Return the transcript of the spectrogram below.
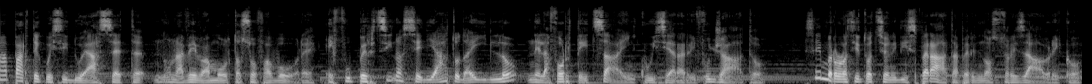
ma a parte questi due asset non aveva molto a suo favore e fu persino assediato da Illo nella fortezza in cui si era rifugiato. Sembra una situazione disperata per il nostro esaurico,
